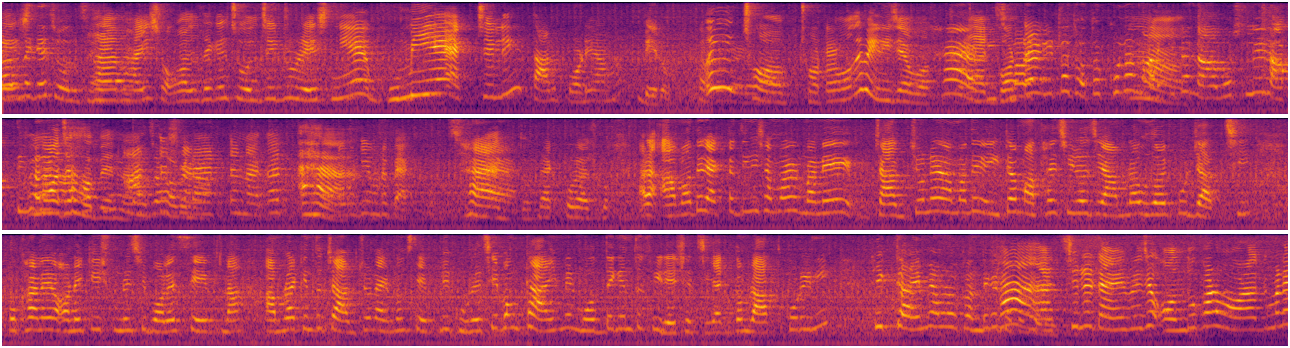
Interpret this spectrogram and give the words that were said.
রেস্ট থেকে চলছে। হ্যাঁ ভাই সকাল থেকে চলছে একটু রেস্ট নিয়ে ঘুমিয়ে অ্যাকচুয়ালি তারপরে আমরা বেরোবো। ওই ছ ছটার মধ্যে বেরিয়ে যাব। হ্যাঁ এক ঘণ্টা মার্কেটটা যতক্ষণ না বসলে রাত্রিবেলা মজা হবে না। মজা হবে না। হ্যাঁ। হ্যাঁ একদম। ব্যাক করে আসব। আর আমাদের একটা জিনিস আমার মানে চারজনের আমাদের এইটা মাথায় ছিল যে আমরা উদয়পুর যাচ্ছি। ওখানে অনেকেই শুনেছি বলে সেফ না। আমরা কিন্তু চারজন একদম সেফলি ঘুরেছি এবং টাইমের মধ্যে কিন্তু ফিরে এসেছি। একদম রাত করিনি ঠিক টাইমে আমরা ওখান থেকে হ্যাঁ অ্যাকচুয়ালি টাইম পেয়েছে অন্ধকার হওয়ার আগে মানে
